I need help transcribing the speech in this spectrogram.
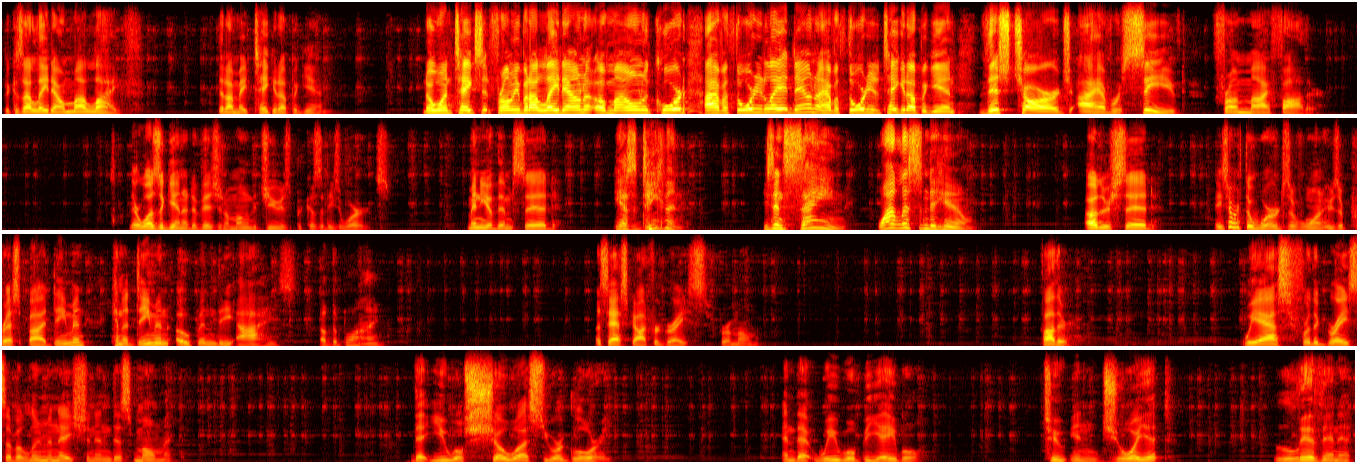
because I lay down my life that I may take it up again. No one takes it from me, but I lay down of my own accord. I have authority to lay it down, I have authority to take it up again. This charge I have received from my Father. There was again a division among the Jews because of these words. Many of them said, He has a demon. He's insane. Why listen to him? Others said, These aren't the words of one who's oppressed by a demon. Can a demon open the eyes of the blind? Let's ask God for grace for a moment. Father, we ask for the grace of illumination in this moment that you will show us your glory and that we will be able to enjoy it, live in it,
